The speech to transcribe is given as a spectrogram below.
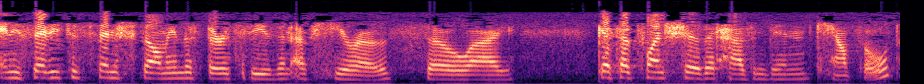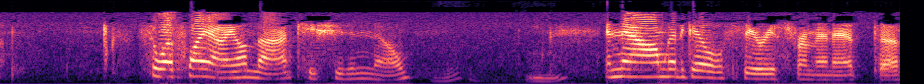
and he said he just finished filming the third season of Heroes. So I guess that's one show that hasn't been canceled. So FYI on that, in case you didn't know. And now I'm going to get a little serious for a minute. Uh,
